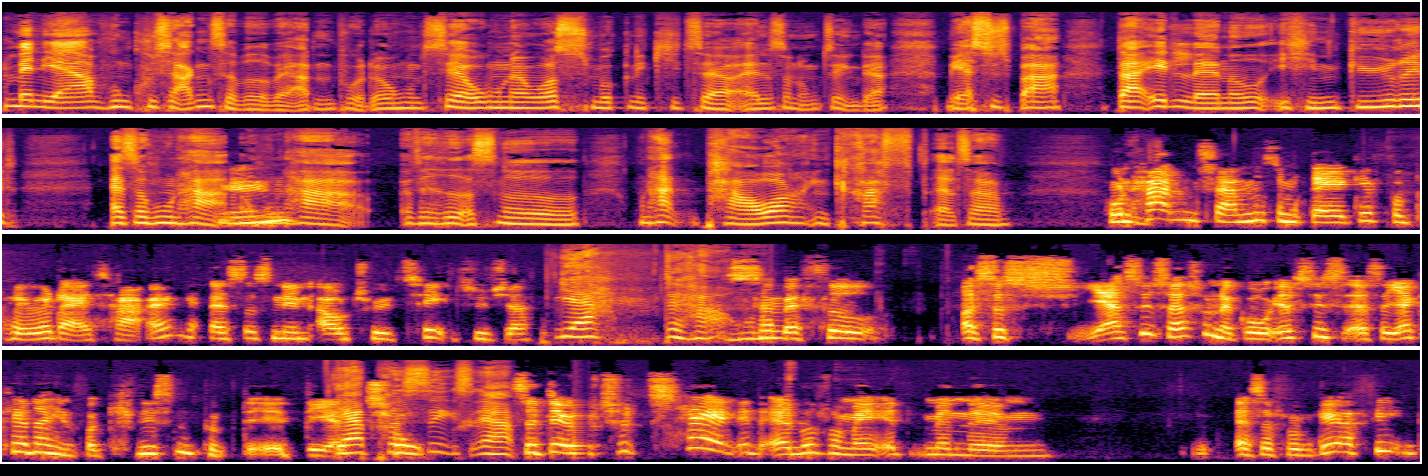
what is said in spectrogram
Men ja, hun kunne sagtens have været verden på det. og Hun, ser, hun er jo også smuk Nikita og alle sådan nogle ting der. Men jeg synes bare, der er et eller andet i hende Gyrit. Altså hun har, mm. hun har, hvad hedder sådan noget, hun har en power, en kraft, altså. Hun har den samme, som Rikke for Paradise har, ikke? Altså sådan en autoritet, synes jeg. Ja, det har hun. Som er fed. Og så, jeg synes også, hun er god. Jeg synes, altså, jeg kender hende fra quizzen på D- DR2. Ja, præcis, ja. Så det er jo totalt et andet format, men øhm, altså fungerer fint.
